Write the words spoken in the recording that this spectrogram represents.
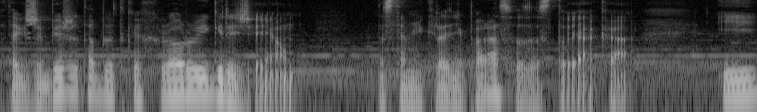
a także bierze tabletkę chloru i gryzie ją. Następnie kradnie parasol ze stojaka i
